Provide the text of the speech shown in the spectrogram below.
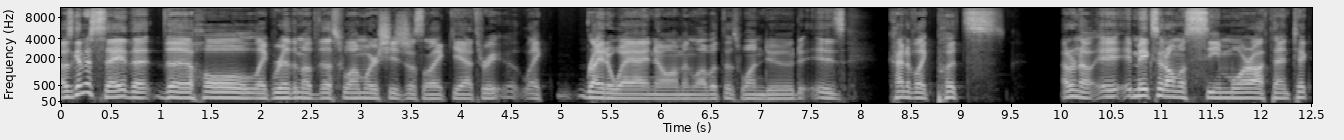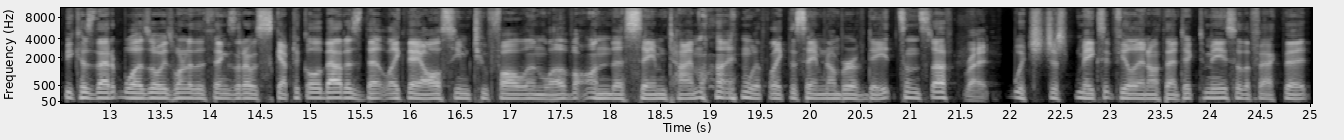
I was gonna say that the whole like rhythm of this one, where she's just like, yeah, three, like right away, I know I'm in love with this one dude, is kind of like puts. I don't know. It, it makes it almost seem more authentic because that was always one of the things that I was skeptical about is that like they all seem to fall in love on the same timeline with like the same number of dates and stuff Right. which just makes it feel inauthentic to me. So the fact that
